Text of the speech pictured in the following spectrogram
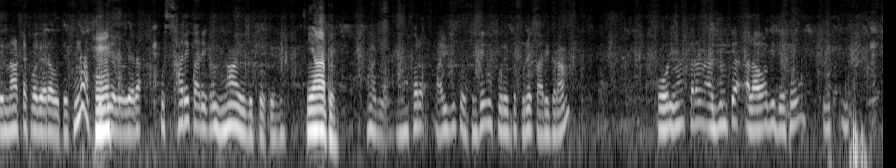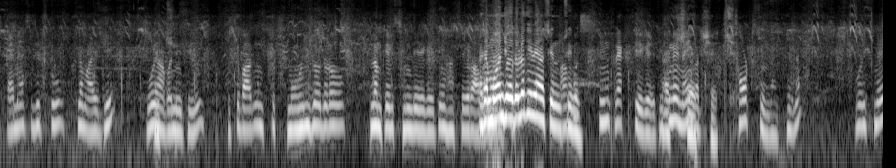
ये नाटक वगैरह होते थे ना। सीरियल वगैरह वो सारे कार्यक्रम यहाँ आयोजित होते थे। यहाँ पे? हाँ जी यहाँ पर आयोजित होते थे वो पूरे के पूरे कार्यक्रम। और यहाँ करण अर्जुन के अलावा भी देखो M S G two film आई थी वो यहाँ बनी थी। उसके बाद में कुछ मोहनजोदड़ो फ़िल्म के भी सीन लिए गए थे यहाँ से अच्छा मोहन जोदड़ो की भी यहाँ सीन हाँ, सीन सीन क्रैक किए गए थे इतने अच्छा, नहीं अच्छा, अच्छा। शॉर्ट सीन थे ना? वो इसमें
